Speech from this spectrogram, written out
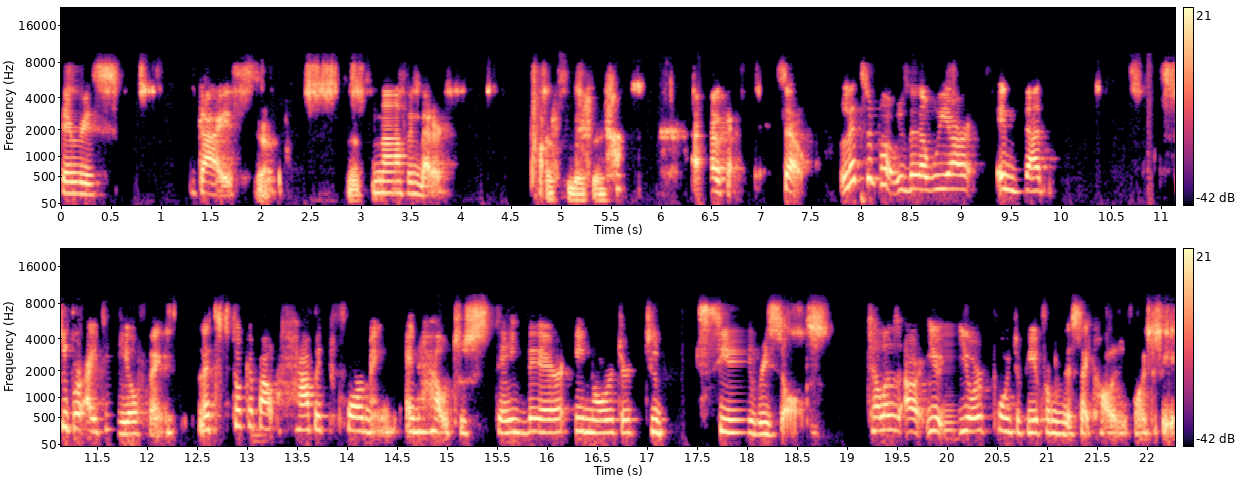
there is, guys, Yeah. That's, nothing better. absolutely. Okay, so let's suppose that we are in that super ideal thing. Let's talk about habit forming and how to stay there in order to see results. Tell us our, your, your point of view from the psychology point of view.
